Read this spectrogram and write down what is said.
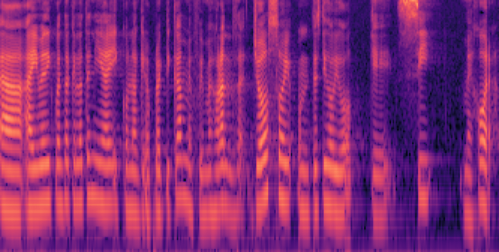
ah, ahí me di cuenta que la tenía y con la quiropráctica me fui mejorando. O sea, yo soy un testigo vivo que sí mejora.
